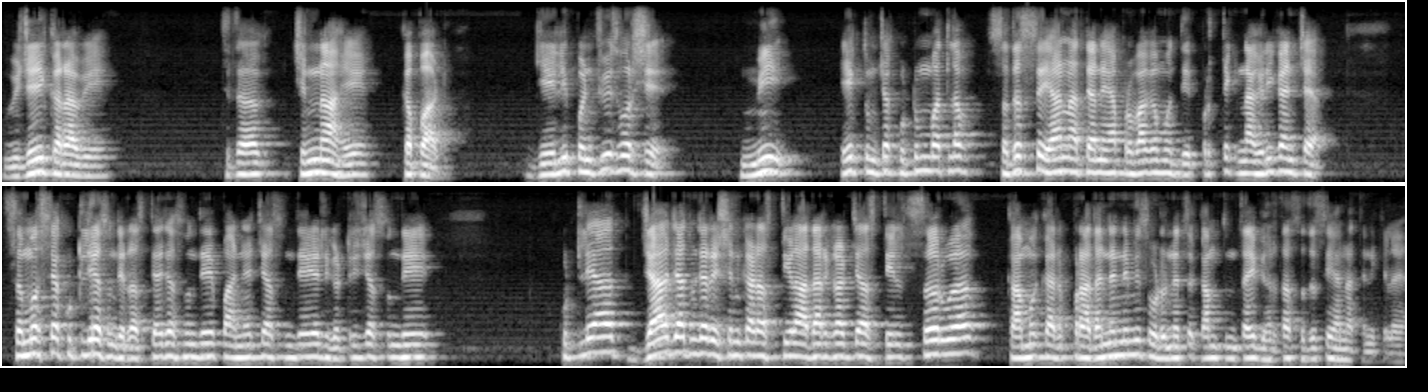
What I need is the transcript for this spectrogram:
विजयी करावे. तिथं चिन्ह आहे कपाट. गेली पंचवीस वर्षे मी एक तुमच्या कुटुंबातला सदस्य ह्या नात्याने ह्या प्रभागामध्ये प्रत्येक नागरिकांच्या समस्या कुठली असून दे रस्त्याच्या असून दे पाण्याची असून दे गटरीची असून दे कुठल्या ज्या ज्या तुमच्या रेशन कार्ड असतील आधार कार्डच्या असतील सर्व कामं कार प्राधान्याने मी सोडवण्याचं काम तुमचा एक घरचा सदस्य ह्या नात्याने केलं आहे.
